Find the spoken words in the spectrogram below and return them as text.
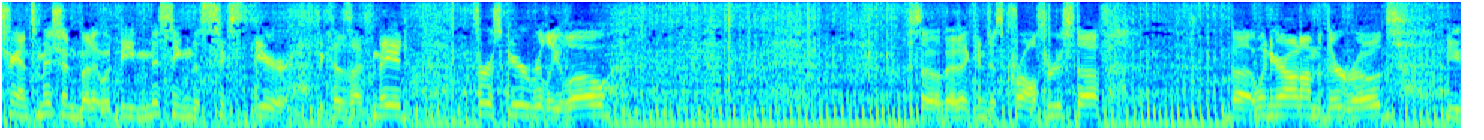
transmission, but it would be missing the sixth gear because I've made first gear really low so that it can just crawl through stuff. But when you're out on the dirt roads, you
